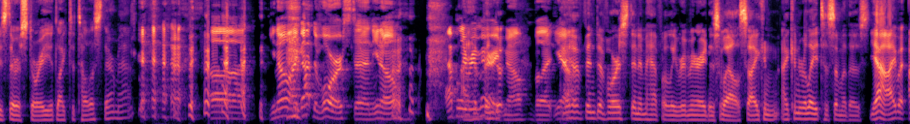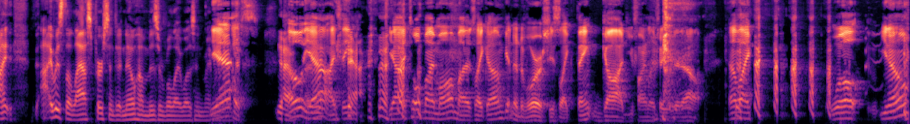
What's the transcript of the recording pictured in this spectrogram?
Is there a story you'd like to tell us there, Matt? uh, you know, I got divorced and, you know, happily remarried di- now, but yeah. I have been divorced and am happily remarried as well. So I can, I can relate to some of those. Yeah. I, I, I was the last person to know how miserable I was in my yes. marriage. Yeah. Oh yeah, I think. Yeah. yeah, I told my mom I was like, oh, I'm getting a divorce. She's like, thank God you finally figured it out. And I'm like, well, you know,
